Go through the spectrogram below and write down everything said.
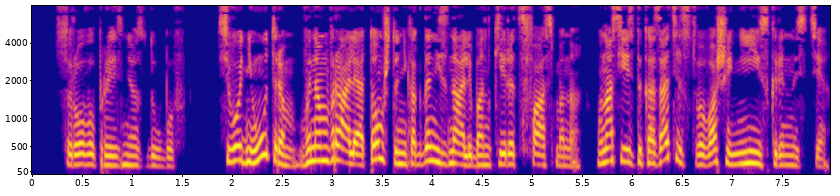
— сурово произнес Дубов. Сегодня утром вы нам врали о том, что никогда не знали банкира Цфасмана. У нас есть доказательства вашей неискренности».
